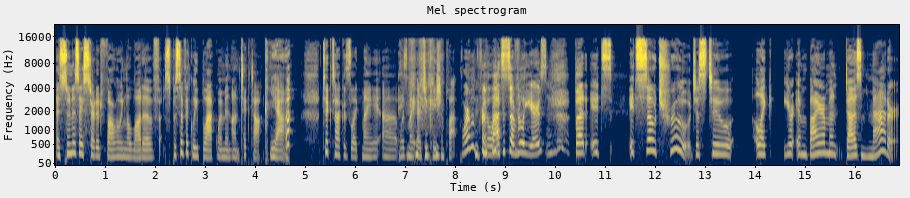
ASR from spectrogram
as soon as I started following a lot of specifically black women on TikTok, Yeah. TikTok is like my uh was my education platform for the last several years. But it's it's so true just to like your environment does matter.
